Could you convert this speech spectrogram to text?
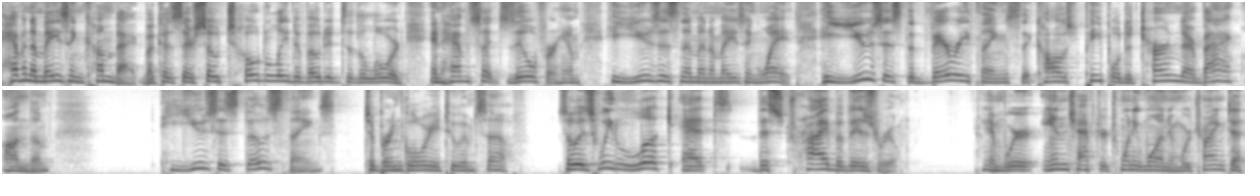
have an amazing comeback because they're so totally devoted to the Lord and have such zeal for Him. He uses them in amazing ways. He uses the very things that caused people to turn their back on them. He uses those things to bring glory to Himself. So as we look at this tribe of Israel, and we're in chapter 21 and we're trying to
